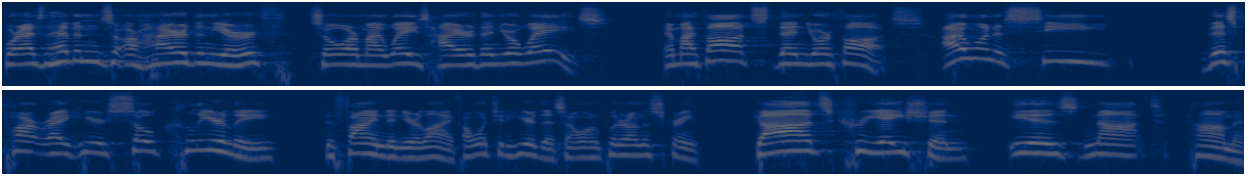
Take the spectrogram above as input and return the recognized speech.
For as the heavens are higher than the earth, so are my ways higher than your ways and my thoughts than your thoughts. I want to see this part right here so clearly defined in your life. I want you to hear this. I want to put it on the screen. God's creation is not common.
